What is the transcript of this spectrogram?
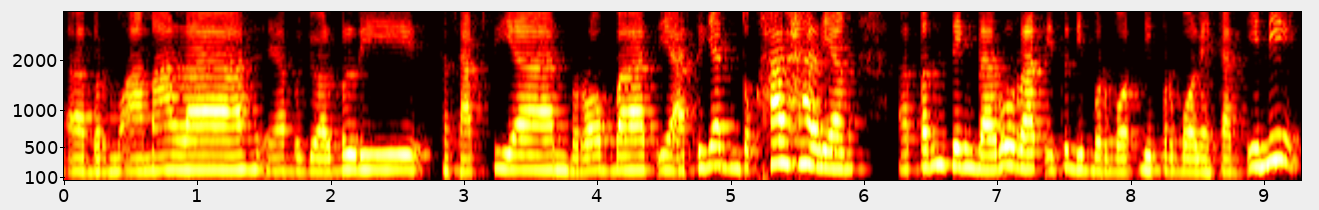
uh, bermuamalah, ya berjual beli, kesaksian, berobat, ya artinya untuk hal-hal yang uh, penting darurat itu diperbolehkan. Ini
